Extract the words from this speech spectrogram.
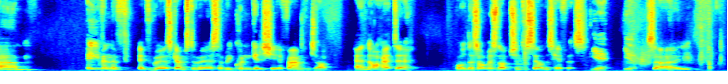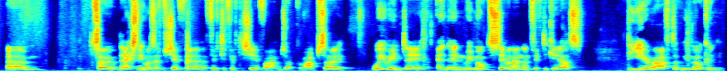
um, even if if worst comes to worst, if we couldn't get a share farming job, and I had to, well, there's always an option to sell these heifers. Yeah. Yeah. So, um, so there actually was a chef, uh, 50-50 share farm job come up. So we went there and then we milked 750 cows. The year after, we milking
